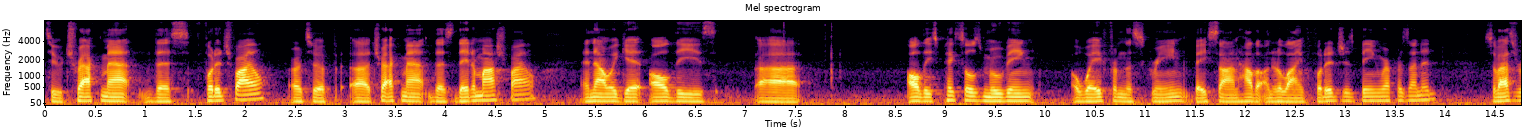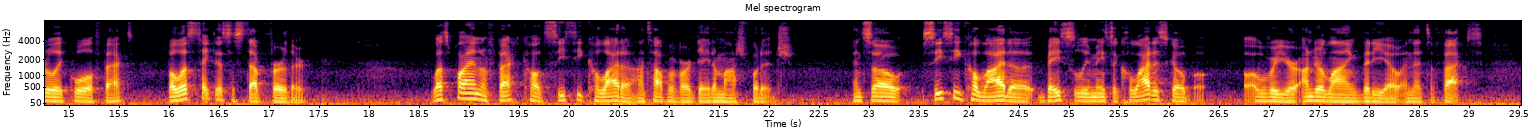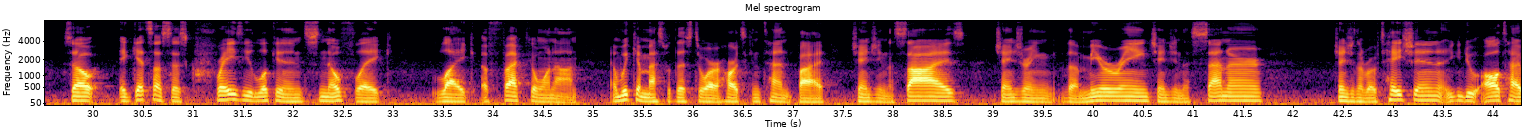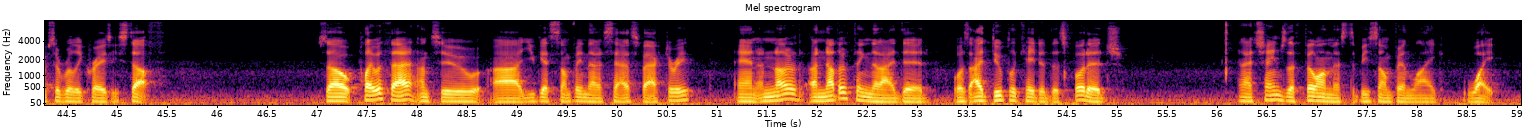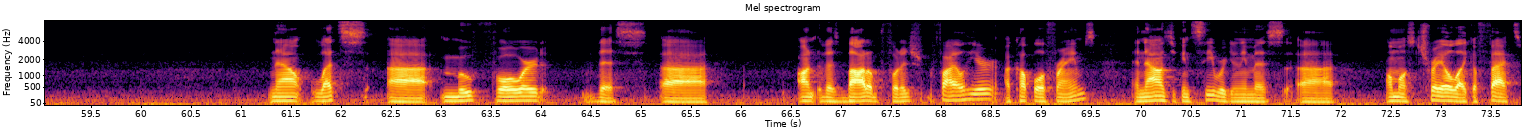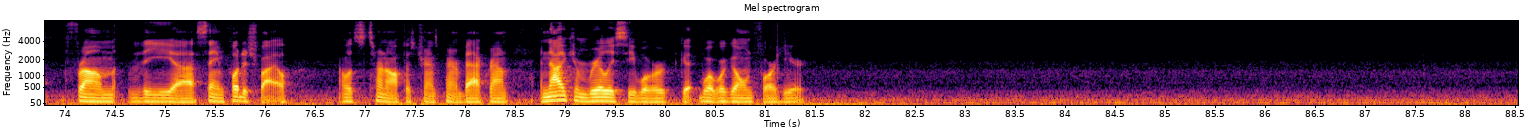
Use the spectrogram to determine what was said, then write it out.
to track matte this footage file or to uh, track matte this Datamosh file, and now we get all these uh, all these pixels moving away from the screen based on how the underlying footage is being represented. So that's a really cool effect. But let's take this a step further. Let's apply an effect called CC Kaleido on top of our Datamosh footage. And so CC Kaleido basically makes a kaleidoscope over your underlying video and its effects. So it gets us this crazy looking snowflake like effect going on. And we can mess with this to our heart's content by changing the size, changing the mirroring, changing the center. changing the rotation. You can do all types of really crazy stuff. So play with that until uh, you get something that is satisfactory. And another another thing that I did was I duplicated this footage and I changed the fill on this to be something like white. Now let's uh, move forward this uh, on this bottom footage file here a couple of frames and now as you can see we're getting this uh, almost trail-like effect from the uh, same footage file. Now let's turn off this transparent background and now you can really see what we're what we're going for here.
